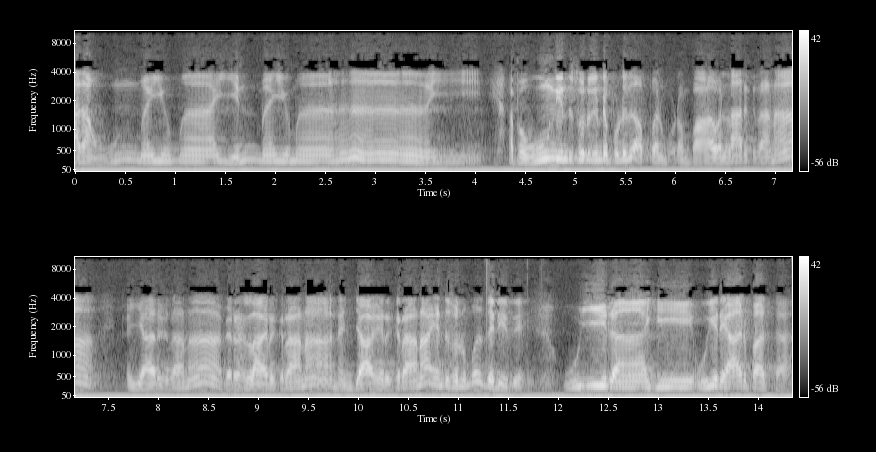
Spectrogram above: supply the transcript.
அதான் உண்மையுமாய் என்மையுமாய் அப்ப ஊன் என்று சொல்லுகின்ற பொழுது அப்ப உடம்பாகவெல்லாம் இருக்கிறானா? கையா இருக்கிறானா? விரகலா இருக்கிறானா? நெஞ்சாக இருக்கிறானா? என்று சொல்லும்போது தெரியுது. உயிராகி உயிரை யாரு பார்த்தா?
